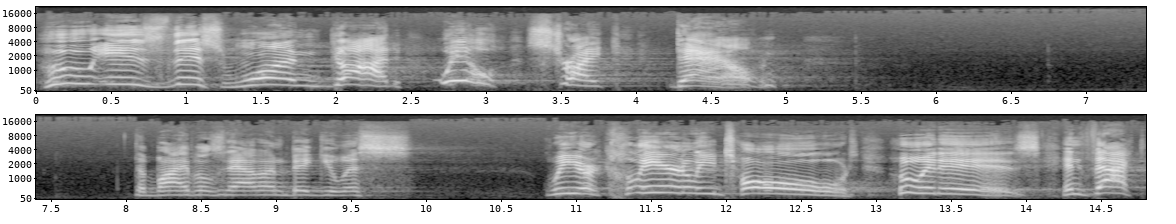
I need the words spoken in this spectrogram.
Who is this one God will strike down? The Bible's now ambiguous. We are clearly told who it is. In fact,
